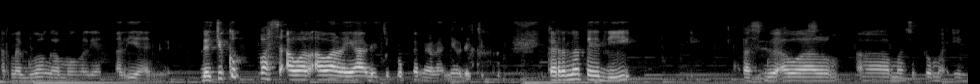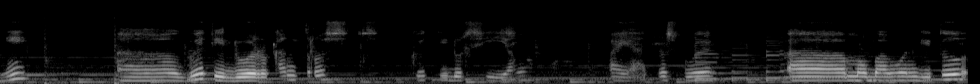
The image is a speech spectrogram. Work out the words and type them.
Karena gue nggak mau ngelihat kalian. Udah cukup pas awal-awal ya, udah cukup kenalannya udah cukup. Karena Teddy pas Iya. gue awal eh, masuk rumah ini eh, gue tidur kan terus gue tidur siang apa ya terus gue eh, mau bangun gitu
